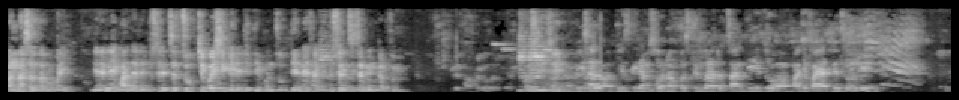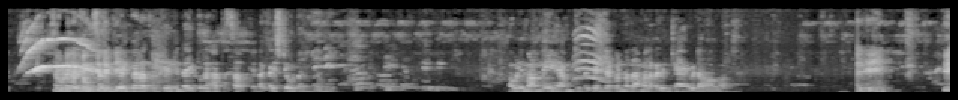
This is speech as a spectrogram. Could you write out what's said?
पन्नास हजार रुपये गेलेले माझ्याले दुसऱ्याचे झूपचे पैसे गेलेले ते पण झूप देण्यासाठी दुसऱ्याची जमीन करतो मी. बस वीस वीस ग्रॅम सोनं पस्तीस बार चांदी जो माझ्या पायातले जोडले एवढी रक्कम सगळं दिली ते ती. घरातून त्यांनी डायपुरा हात साफ केला काहीच ठेवलं नाही त्यांनी. एवढी मागणी आहे आमची तर त्यांच्याकडनं आम्हाला काहीतरी न्याय भेटावा ते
